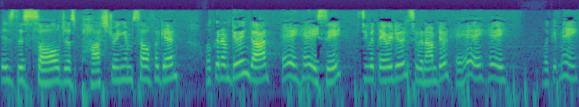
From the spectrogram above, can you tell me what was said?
is this Saul just posturing himself again? Look what I'm doing, God. Hey, hey, see? See what they were doing? See what I'm doing? Hey, hey, hey, look at me.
